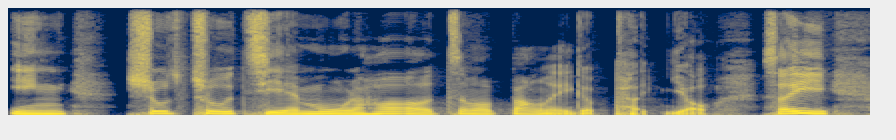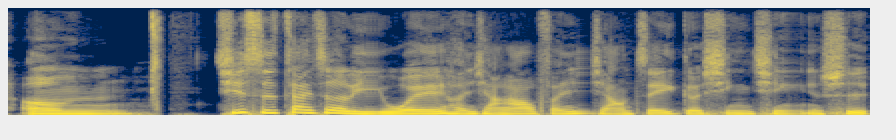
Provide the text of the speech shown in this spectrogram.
音、输出节目，然后这么棒的一个朋友。所以，嗯。其实在这里我也很想要分享这一个心情，是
